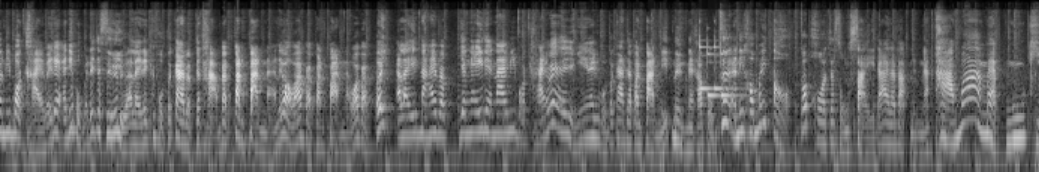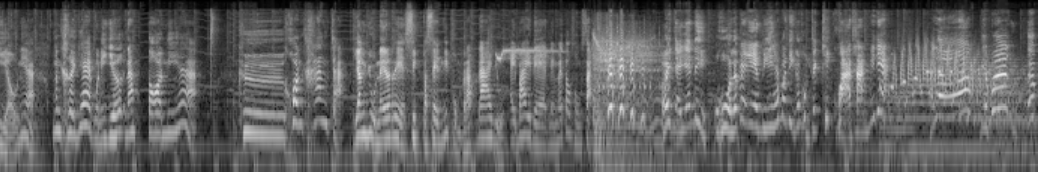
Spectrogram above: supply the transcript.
มันมีบอทขายไว้เนี่ยอันนี้ผมไม่ได้จะซื้อหรืออะไรนะคือผมต้องการแบบจะถามแบบปั่นๆนะนึกออกว่าแบบปั่นๆนะว่าแบบเอ้ยอะไรนายแบบยังไงเนี่ยนายมีบอทขายไว้อะไรอย่างนี้นะคือผมต้องการจะปั่นๆนิดนึงนะครับผมซึ่งอันนี้เขาไม่ตอบก็พอจะสงสัยได้ระดับหนึ่งนะถามว่าแมปงูเขียวเนี่ยมันเคยแย่กว่านี้เยอะนะตอนนี้คือค่อนข้างจะยังอยู่ในเรท10%ที่ผมรับได้อยู่ไอ้ใบแดงเนี่ยไม่ต้องสงสัย เฮ้ย ใจเย็นดิ โอ้โห แล้วไป AB ให้มันดีก็ผมจะคลิกขวาทันไหมเนี่ย ฮัลโหลอย่าเพิ่งอึ๊บอึ๊บอึ๊บ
